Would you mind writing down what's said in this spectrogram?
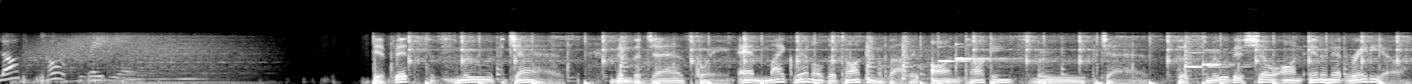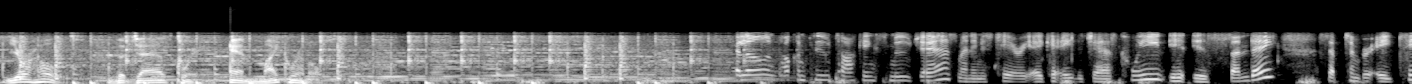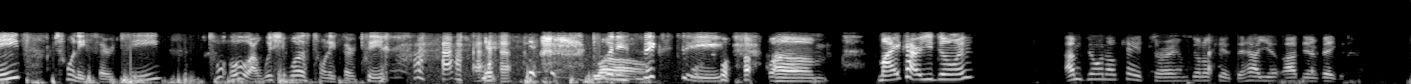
Blog Talk Radio. If it's smooth jazz, then the Jazz Queen and Mike Reynolds are talking about it on Talking Smooth Jazz, the smoothest show on internet radio. Your hosts, the Jazz Queen and Mike Reynolds. Welcome to Talking Smooth Jazz. My name is Terry, aka the Jazz Queen. It is Sunday, September 18th, 2013. Oh, I wish it was 2013. 2016. Um, Mike, how are you doing? I'm doing okay, Terry. I'm doing okay. How you out there in Vegas?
